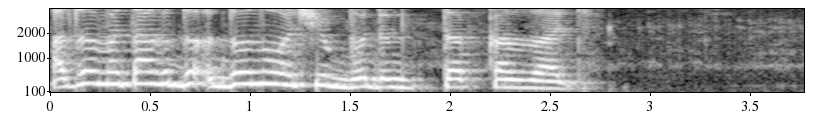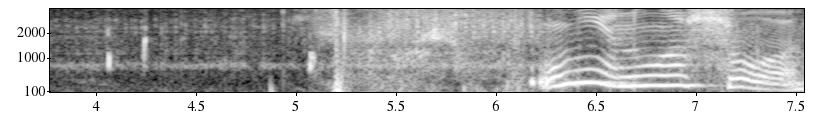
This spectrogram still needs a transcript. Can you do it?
а то ми так до, до ночі будемо так казати. Ні, ну а що?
